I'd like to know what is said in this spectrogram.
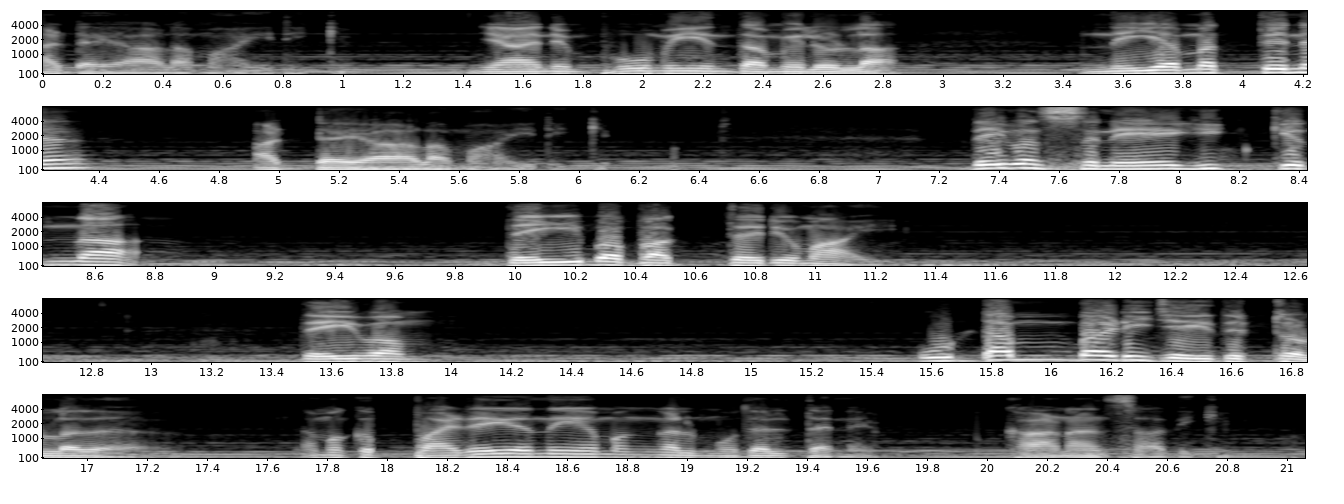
അടയാളമായിരിക്കും. ഞാനും ഭൂമിയും തമ്മിലുള്ള നിയമത്തിന് അടയാളമായിരിക്കും. ദൈവം സ്നേഹിക്കുന്ന ദൈവഭക്തരുമായി ദൈവം ഉടമ്പടി ചെയ്തിട്ടുള്ളത് നമുക്ക് പഴയ നിയമങ്ങൾ മുതൽ തന്നെ കാണാൻ സാധിക്കും.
